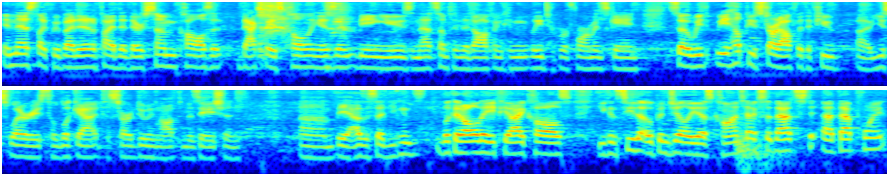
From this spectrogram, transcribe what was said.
in this, like we've identified that there's some calls that backface culling isn't being used, and that's something that often can lead to performance gain. So we, we help you start off with a few uh, useful areas to look at to start doing optimization. Um, but yeah, as I said, you can look at all the API calls. You can see the OpenGLES context at that st- at that point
